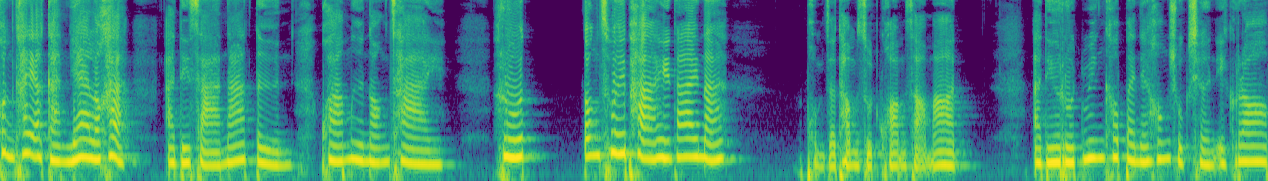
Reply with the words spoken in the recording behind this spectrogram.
คนไข้อาการแย่แล้วค่ะ อดิสาหน้าตื่น คว้ามือน้องชาย รุธต้องช่วยพาให้ได้นะ ผมจะทำสุดความสามารถ อดิรุธวิ่งเข้าไปในห้องฉุกเฉินอีกรอบ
